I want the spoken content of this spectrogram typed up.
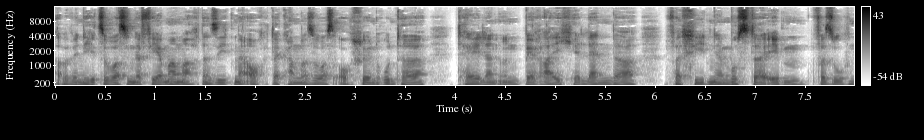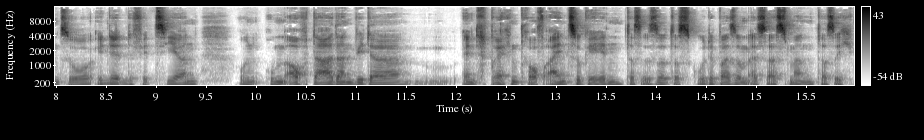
Aber wenn ich jetzt sowas in der Firma mache, dann sieht man auch, da kann man sowas auch schön runtertailern und Bereiche, Länder, verschiedene Muster eben versuchen zu identifizieren. Und um auch da dann wieder entsprechend drauf einzugehen, das ist so das Gute bei so einem Assessment, dass ich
